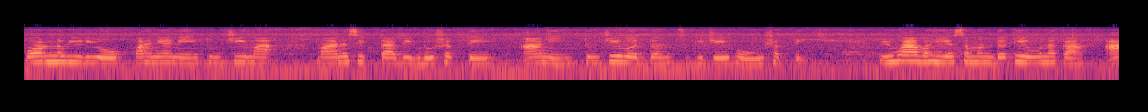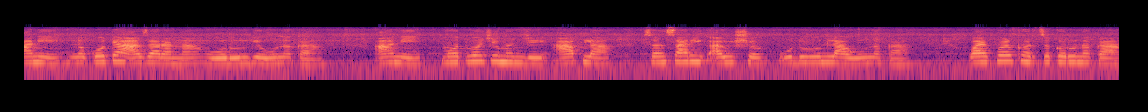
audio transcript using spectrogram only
पॉर्न व्हिडिओ पाहण्याने तुमची मा मानसिकता बिघडू शकते. आणि तुमचे वर्तन चुकीचे होऊ शकते. विवाहबाह्य संबंध ठेवू नका आणि नको त्या आजारांना ओढून घेऊ नका. आणि महत्त्वाचे म्हणजे आपला संसारिक आयुष्य उधळून लावू नका. वायफळ खर्च करू नका.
